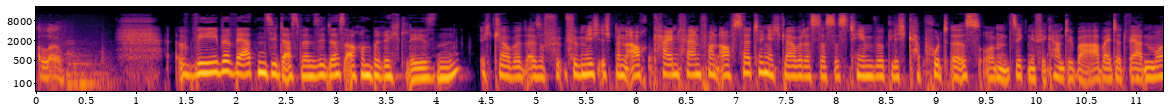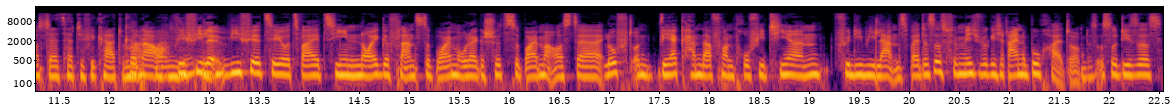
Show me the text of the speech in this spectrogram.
hello. Wie bewerten Sie das, wenn Sie das auch im Bericht lesen? Ich glaube, also für, für, mich, ich bin auch kein Fan von Offsetting. Ich glaube, dass das System wirklich kaputt ist und signifikant überarbeitet werden muss. Der Zertifikate. Genau. Wie viele, wie viel CO2 ziehen neu gepflanzte Bäume oder geschützte Bäume aus der Luft und wer kann davon profitieren für die Bilanz? Weil das ist für mich wirklich reine Buchhaltung. Das ist so dieses,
